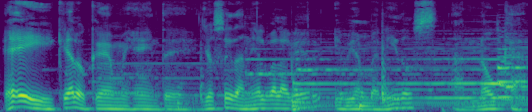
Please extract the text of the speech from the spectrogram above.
Hey, ¿qué lo que es, mi gente? Yo soy Daniel Balaguer y bienvenidos a No Cap.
